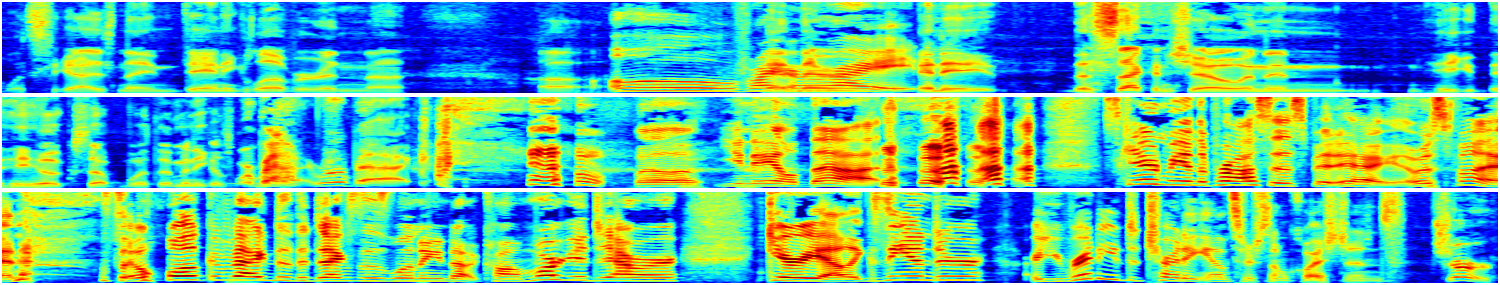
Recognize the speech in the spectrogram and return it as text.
what's the guy's name? Danny Glover and uh, uh, Oh, right, and right, right. And he the second show, and then he he hooks up with him, and he goes, "We're back." We're back. well, you nailed that. Scared me in the process, but hey, it was fun. so, welcome back to the TexasLending.com Mortgage Hour. Gary Alexander, are you ready to try to answer some questions? Sure,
